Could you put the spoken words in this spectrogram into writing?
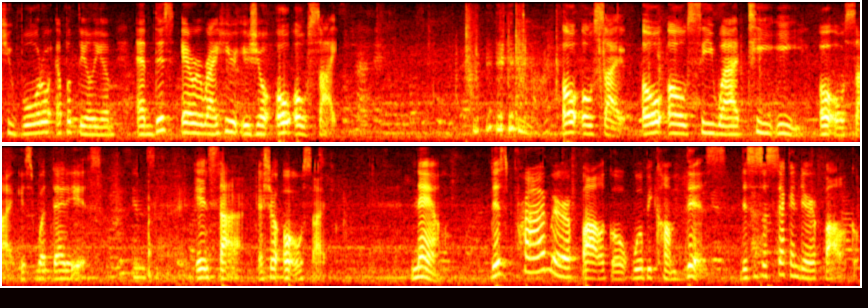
cuboidal epithelium and this area right here is your oocyte. oocyte. O-O-C-Y-T-E. Oocyte is what that is. Inside. Inside. That's your oocyte. Now, this primary follicle will become this. This is a secondary follicle.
